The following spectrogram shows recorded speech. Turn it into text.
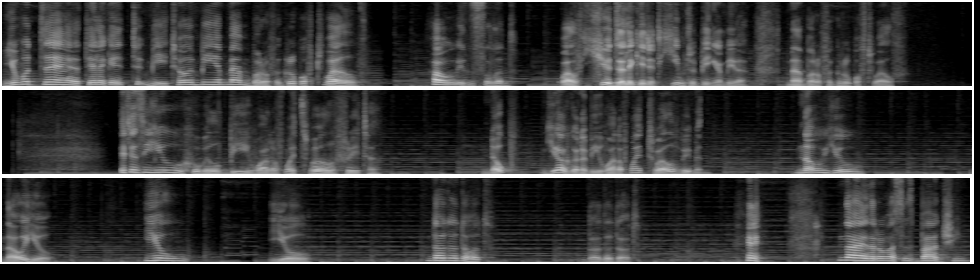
You would dare delegate to me to a mere member of a group of twelve. How insolent. Well, you delegated him to being a mere member of a group of twelve. It is you who will be one of my twelve, Ritter. Nope, you're gonna be one of my twelve women. No, you. No, you. You. You. Dot dot dot. Dot dot dot. Heh, neither of us is budging.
